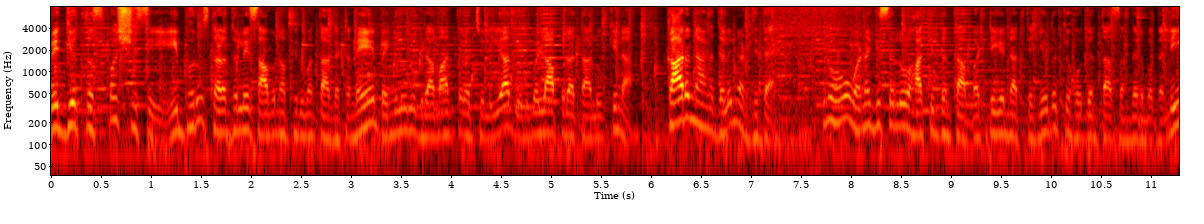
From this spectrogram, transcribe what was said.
ವಿದ್ಯುತ್ ಸ್ಪರ್ಶಿಸಿ ಇಬ್ಬರು ಸ್ಥಳದಲ್ಲೇ ಸಾವನ್ನಪ್ಪಿರುವಂತಹ ಘಟನೆ ಬೆಂಗಳೂರು ಗ್ರಾಮಾಂತರ ಜಿಲ್ಲೆಯ ದೊಡ್ಡಬಳ್ಳಾಪುರ ತಾಲೂಕಿನ ಕಾರನಾಳದಲ್ಲಿ ನಡೆದಿದೆ. ಇನ್ನು ಒಣಗಿಸಲು ಹಾಕಿದ್ದಂತಹ ಬಟ್ಟೆಯನ್ನ ತೆಗೆಯುವುದಕ್ಕೆ ಹೋದಂತಹ ಸಂದರ್ಭದಲ್ಲಿ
